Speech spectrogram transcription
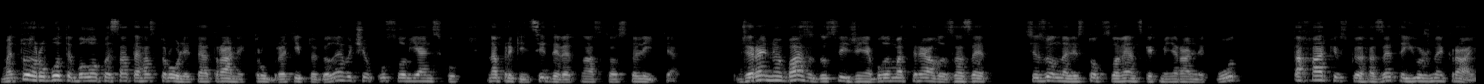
Метою роботи було описати гастролі театральних труп братів Тобілевичів у Слов'янську наприкінці 19 століття. Джерельною базою дослідження були матеріали з газет Сезон на лісток Слов'янських мінеральних вод та Харківської газети Южний край.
